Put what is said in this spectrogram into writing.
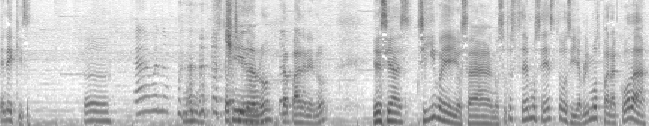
en X. Ah, Ah, bueno. Está Chido. chido, ¿no? Está padre, ¿no? Y decías, sí, güey, o sea, nosotros tenemos estos y abrimos para Coda.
